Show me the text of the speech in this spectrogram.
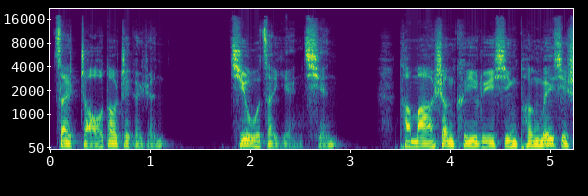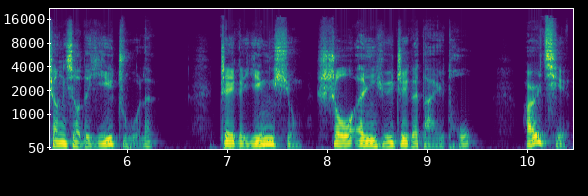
再找到这个人，就在眼前。他马上可以履行彭梅西上校的遗嘱了。这个英雄受恩于这个歹徒。而且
